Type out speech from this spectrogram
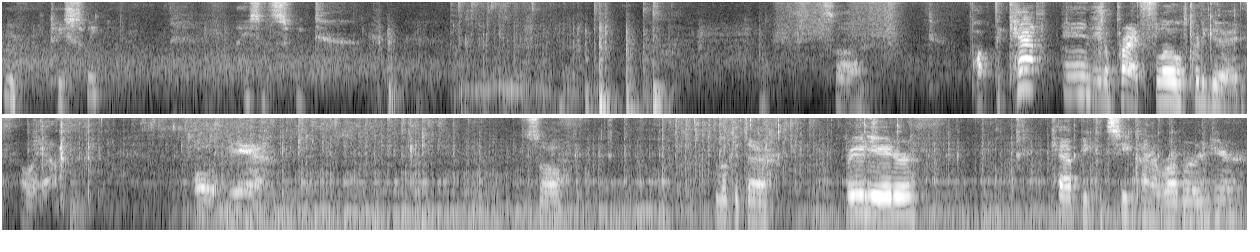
Hmm, tastes sweet. Nice and sweet. So pop the cap and it'll probably flow pretty good. Oh yeah. Oh yeah. So look at the radiator cap. You can see kind of rubber in here.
